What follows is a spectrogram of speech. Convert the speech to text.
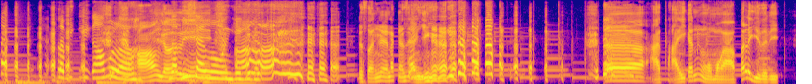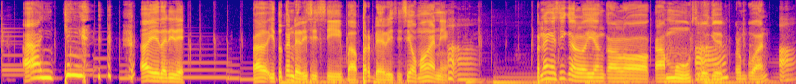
Lebih ke kamu loh. Oh, enggak Nggak bisa ngomong kayak gitu. Ah. Desain gue enak gak sih anjing? Eh, atai kan ngomong apa lagi tadi? Anjing. oh iya tadi deh. Eh, itu kan dari sisi baper, dari sisi omongan nih. Heeh, Pernah gak sih kalau yang kalau kamu sebagai Ah. perempuan heeh.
